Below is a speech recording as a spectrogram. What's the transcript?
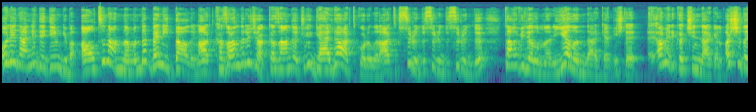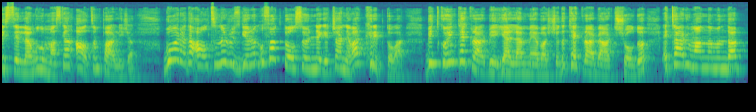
O nedenle dediğim gibi altın anlamında ben iddialıyım. Artık kazandıracak, kazandıracak. Çünkü geldi artık oraları. Artık süründü, süründü, süründü. Tahvil alımları yalın derken işte Amerika, Çin derken aşıda istenilen bulunmazken altın parlayacak. Bu arada altının rüzgarın ufak da olsa önüne geçen ne var? Kripto var. Bitcoin tekrar bir yerlenmeye başladı. Tekrar bir artış oldu. Ethereum anlamında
